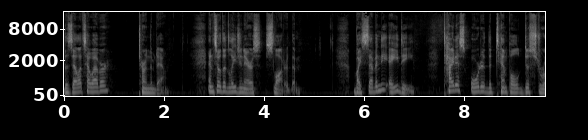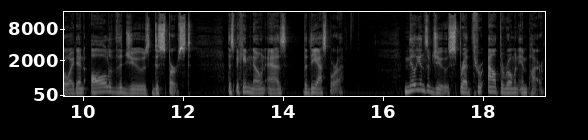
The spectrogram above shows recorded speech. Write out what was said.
The Zealots, however, turned them down and so the legionnaires slaughtered them. By 70 AD, Titus ordered the temple destroyed and all of the Jews dispersed. This became known as the diaspora. Millions of Jews spread throughout the Roman Empire,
